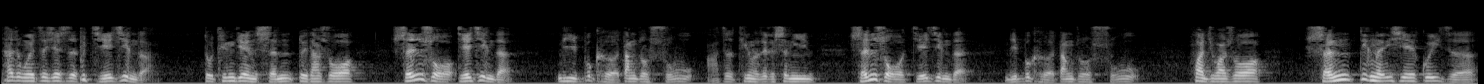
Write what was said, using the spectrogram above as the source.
他认为这些是不洁净的。都听见神对他说：“神所洁净的，你不可当作俗物。”啊，这听了这个声音，神所洁净的，你不可当作俗物。换句话说，神定了一些规则，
